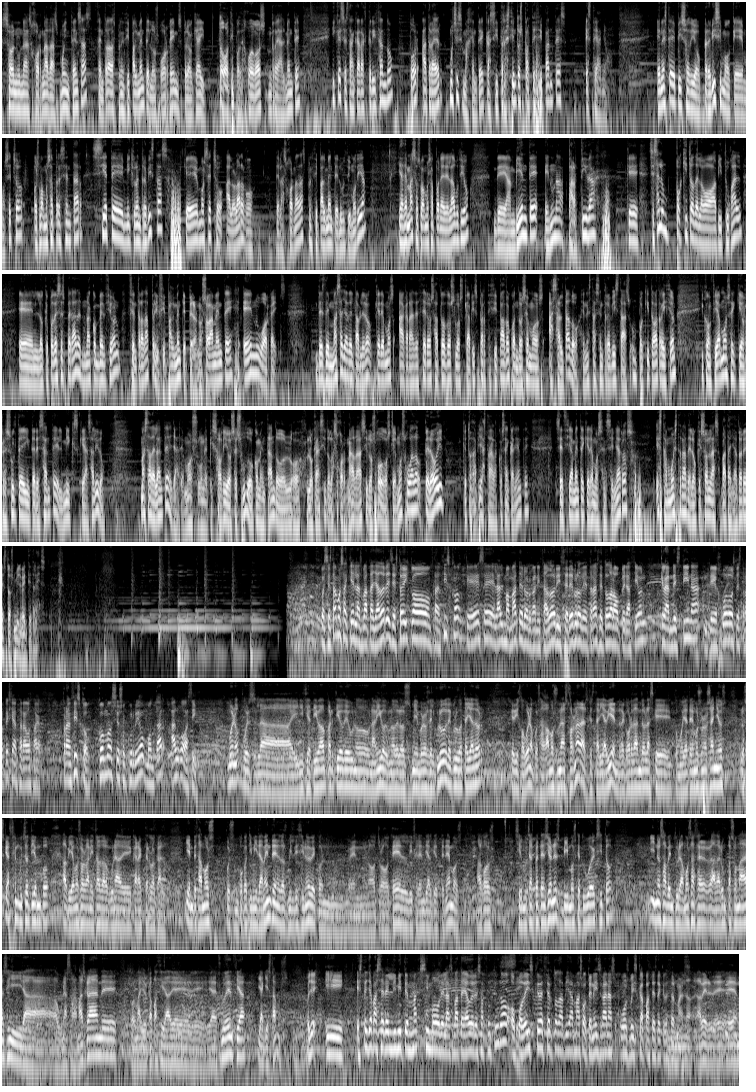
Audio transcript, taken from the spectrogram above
Son unas jornadas muy intensas, centradas principalmente en los wargames, pero que hay todo tipo de juegos realmente, y que se están caracterizando por atraer muchísima gente, casi 300 participantes este año. En este episodio brevísimo que hemos hecho, os vamos a presentar siete microentrevistas que hemos hecho a lo largo de las jornadas, principalmente el último día, y además os vamos a poner el audio de ambiente en una partida se sale un poquito de lo habitual en lo que puedes esperar en una convención centrada principalmente, pero no solamente, en Wargames. Desde más allá del tablero queremos agradeceros a todos los que habéis participado cuando os hemos asaltado en estas entrevistas un poquito a traición y confiamos en que os resulte interesante el mix que ha salido. Más adelante ya haremos un episodio sesudo comentando lo, lo que han sido las jornadas y los juegos que hemos jugado, pero hoy, que todavía está la cosa en caliente, sencillamente queremos enseñaros esta muestra de lo que son las Batalladores 2023. Pues estamos aquí en las Batalladores y estoy con Francisco, que es el alma mater organizador y cerebro detrás de toda la operación clandestina de juegos de estrategia en Zaragoza. Francisco, ¿cómo se os ocurrió montar algo así? Bueno, pues la iniciativa partió de uno, un amigo, de uno de los miembros del club, del Club Batallador, que dijo, bueno, pues hagamos unas jornadas, que estaría bien, recordando las que, como ya tenemos unos años, los que hace mucho tiempo habíamos organizado alguna de carácter local. Y empezamos, pues un poco tímidamente en el 2019 con, en otro hotel diferente al que tenemos, algo sin muchas pretensiones, vimos que tuvo éxito y nos aventuramos a, hacer, a dar un paso más y ir a, una sala más grande, con mayor capacidad de, de, de afluencia, y aquí estamos. Oye, ¿y este ya va a ser el límite máximo de las batalladores a futuro sí. o podéis crecer todavía más o tenéis ganas o os veis capaces de crecer más? No, a ver, eh, eh,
